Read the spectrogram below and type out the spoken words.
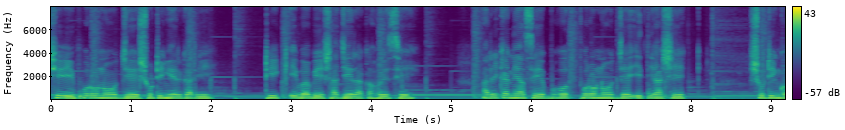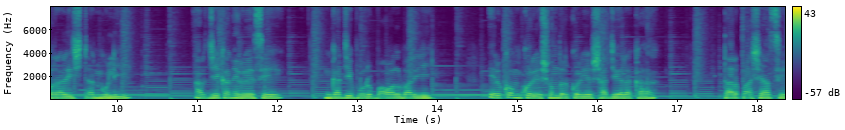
সেই পুরনো যে শুটিংয়ের গাড়ি, ঠিক এভাবে সাজিয়ে রাখা হয়েছে। আর এখানে আছে বহুত পুরনো যে ঐতিহাসিক শুটিং করার স্থানগুলি আর যেখানে রয়েছে গাজীপুর বাওয়াল বাড়ি এরকম করে সুন্দর করে সাজিয়ে রাখা। তার পাশে আছে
